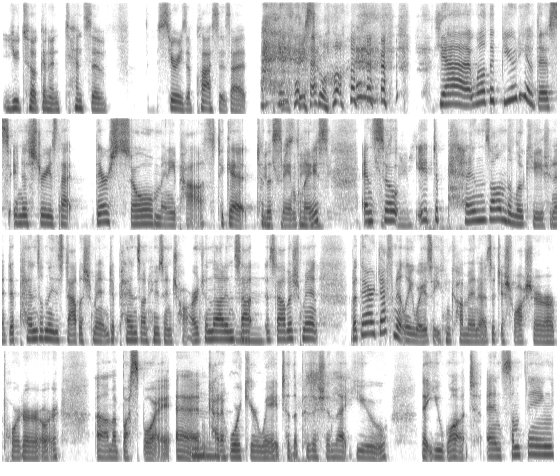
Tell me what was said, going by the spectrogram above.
you took an intensive series of classes at pastry school. yeah. Well, the beauty of this industry is that there's so many paths to get to the same place. And so it depends on the location, it depends on the establishment, it depends on who's in charge in that mm. establishment. But there are definitely ways that you can come in as a dishwasher or a porter or um, a busboy and mm. kind of work your way to the position that you that you want. And something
